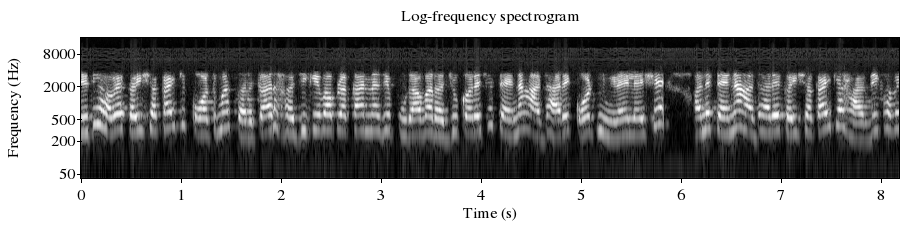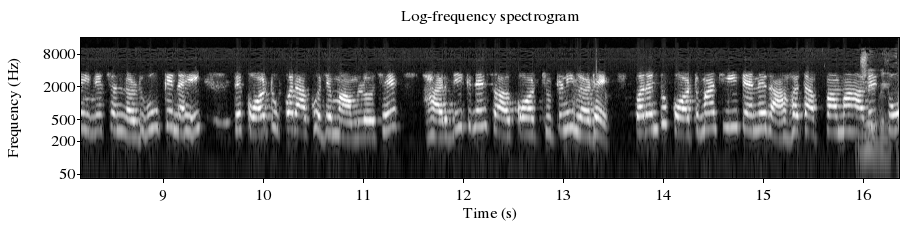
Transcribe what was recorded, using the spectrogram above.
જેથી હવે કહી શકાય કે કોર્ટમાં સરકાર હજી કેવા પ્રકારના જે પુરાવા રજૂ કરે છે તેના આધારે કોર્ટ નિર્ણય લેશે અને તેના આધારે કહી શકાય કે હાર્દિક હવે ઇલેક્શન લડવું કે નહીં તે કોર્ટ ઉપર આખો જે મામલો છે હાર્દિકને કોર્ટ ચૂંટણી લડે પરંતુ કોર્ટમાંથી તેને રાહત આપવામાં આવે તો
